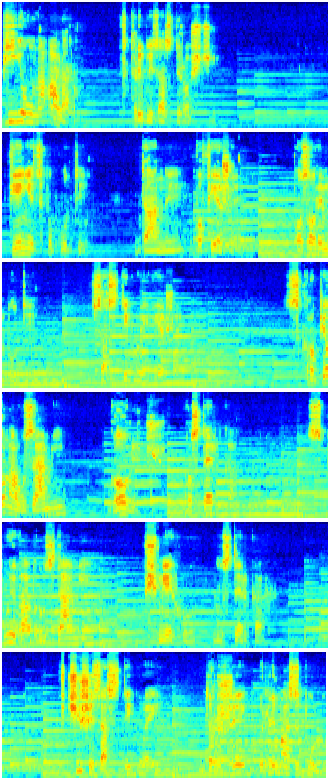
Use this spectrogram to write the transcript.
biją na alarm w tryby zazdrości. Wieniec pokuty, dany w ofierze, pozorem buty w zastygłej wierze. Skropiona łzami, gorycz, rozterka, spływa bruzdami w śmiechu lusterkach. W ciszy zastygłej drży grymas bólu,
